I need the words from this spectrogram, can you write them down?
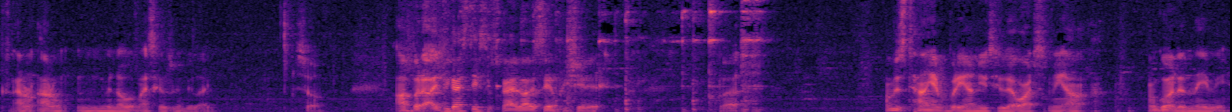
Cause I don't I don't even know what my schedule's gonna be like. So, uh, but if you guys stay subscribed, obviously I appreciate it. But I'm just telling everybody on YouTube that watches me out. I'm going to the Navy.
